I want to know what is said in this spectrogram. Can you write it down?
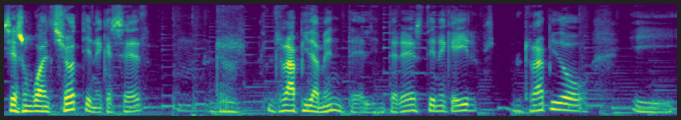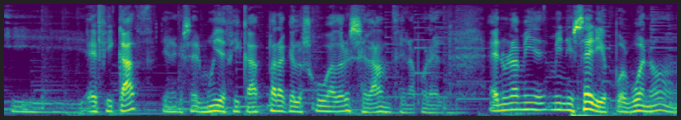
Si es un one shot tiene que ser rápidamente, el interés tiene que ir rápido y, eficaz, tiene que ser muy eficaz para que los jugadores se lancen a por él. En una miniserie, pues bueno,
